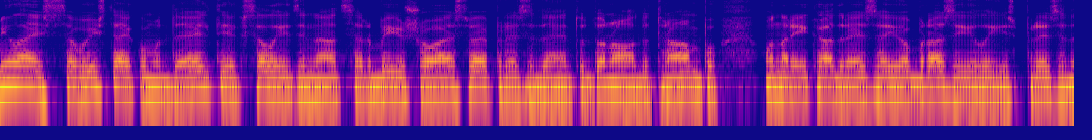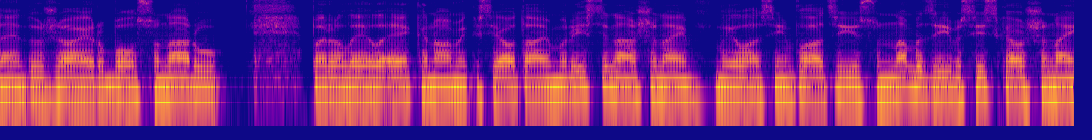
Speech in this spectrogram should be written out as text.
Milējs savu izteikumu dēļ tiek salīdzināts ar bijušo ASV prezidentu Donaldu Trumpu un arī kādreizējo Brazīlijas prezidentu Žairu Bolsonaru. Paralēli ekonomikas jautājumu risināšanai, lielās inflācijas un nabadzības izskaušanai,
